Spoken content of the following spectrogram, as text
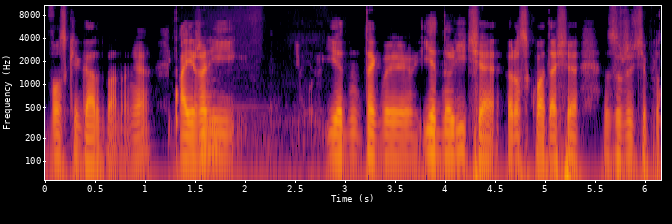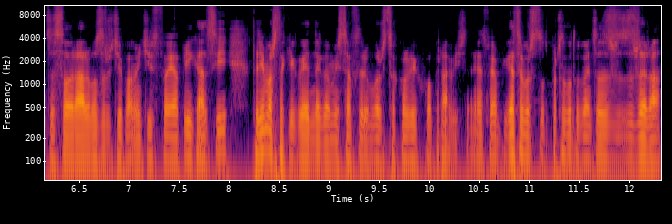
wąskie gardła, no nie? A jeżeli jedno, tak jakby jednolicie rozkłada się zużycie procesora albo zużycie pamięci w twojej aplikacji, to nie masz takiego jednego miejsca, w którym możesz cokolwiek poprawić. No nie? Twoja aplikacja po prostu od początku do końca zżera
